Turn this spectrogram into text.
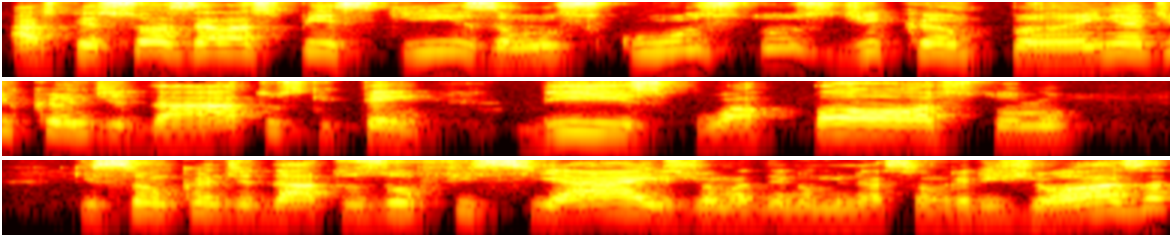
as pessoas elas pesquisam os custos de campanha de candidatos que têm bispo, apóstolo, que são candidatos oficiais de uma denominação religiosa,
